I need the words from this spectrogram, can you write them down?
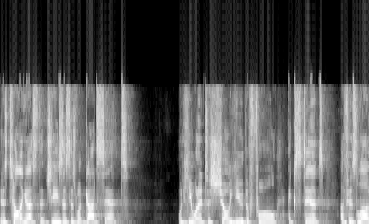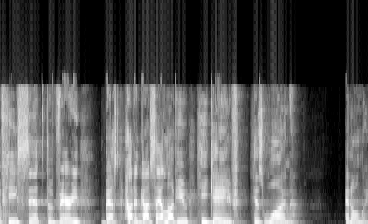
it is telling us that Jesus is what God sent when he wanted to show you the full extent of his love. He sent the very best. How did God say I love you? He gave his one and only.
